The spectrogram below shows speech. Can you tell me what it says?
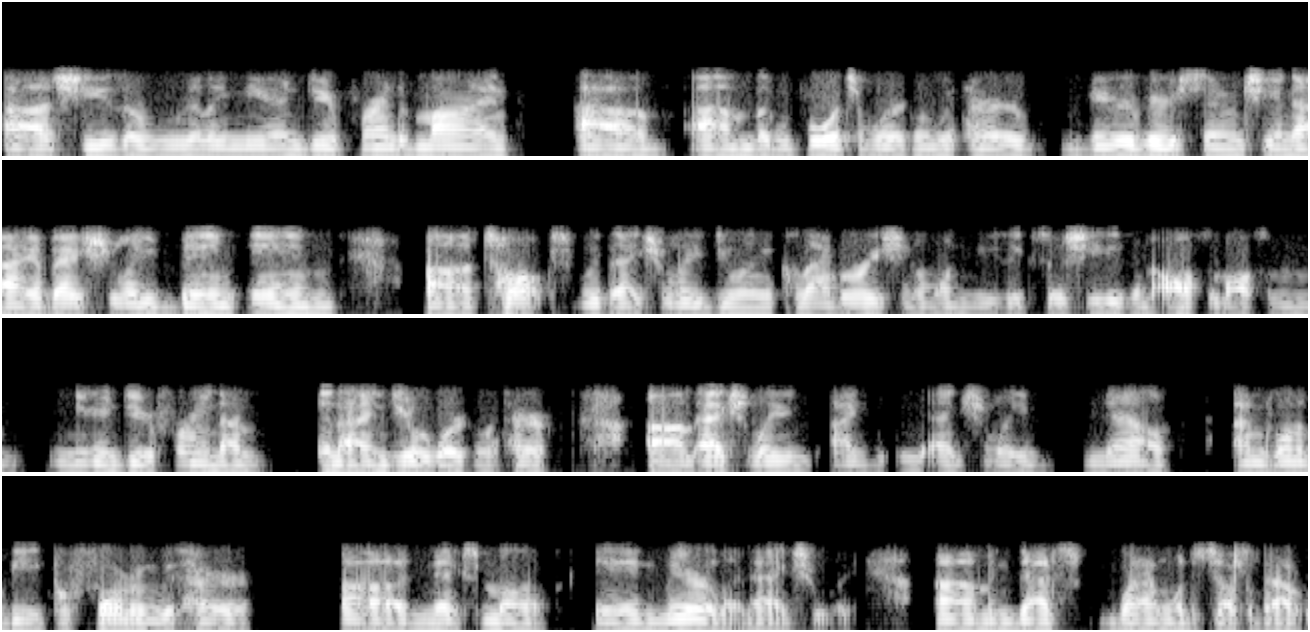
Uh, she's a really near and dear friend of mine. Uh, I'm looking forward to working with her very, very soon. She and I have actually been in uh, talks with actually doing a collaboration on music. So she is an awesome, awesome near and dear friend. I and I enjoy working with her. Um, actually, I actually now I'm going to be performing with her uh, next month in Maryland, actually. Um, and that's what I want to talk about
